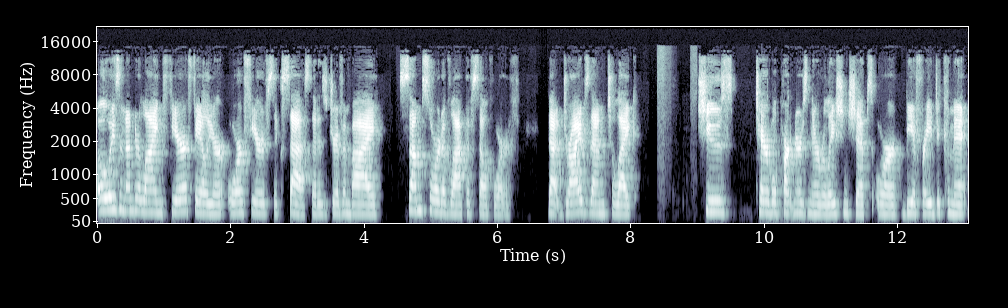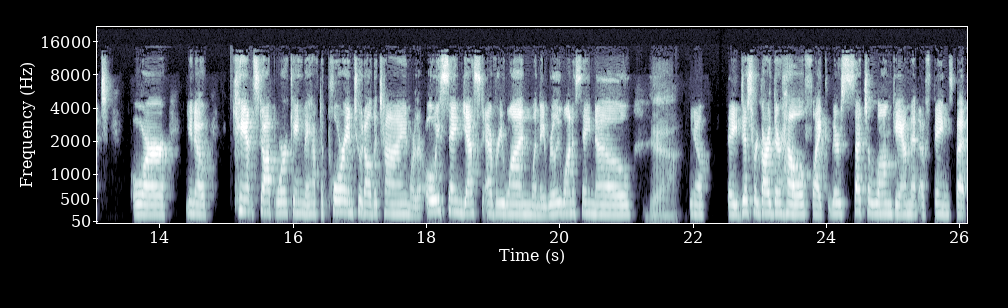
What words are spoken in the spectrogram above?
always an underlying fear of failure or fear of success that is driven by some sort of lack of self worth that drives them to like choose terrible partners in their relationships or be afraid to commit or you know can't stop working. They have to pour into it all the time or they're always saying yes to everyone when they really want to say no. Yeah. You know they disregard their health. Like there's such a long gamut of things but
